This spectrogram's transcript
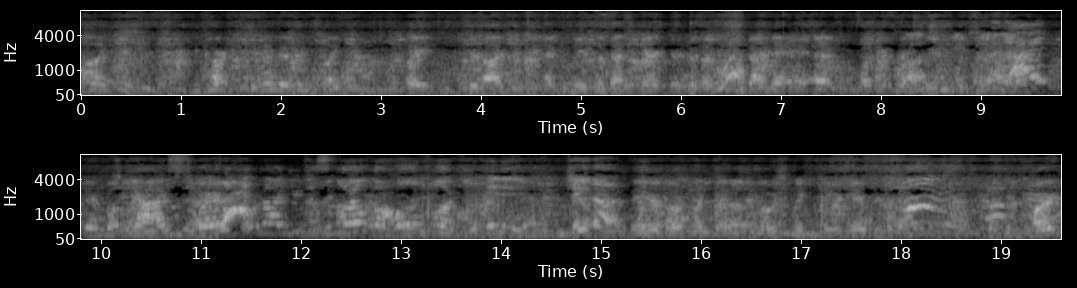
like, Carton should have at least, like, like, survived between that, because he's the best character, because, like, Darnay and what's her name, Lucy, I, they're both, yeah, I swear to God, you just spoiled the whole book, you idiot. Gina! They are both, like, the most, like, favorite characters ever. But the Carton,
